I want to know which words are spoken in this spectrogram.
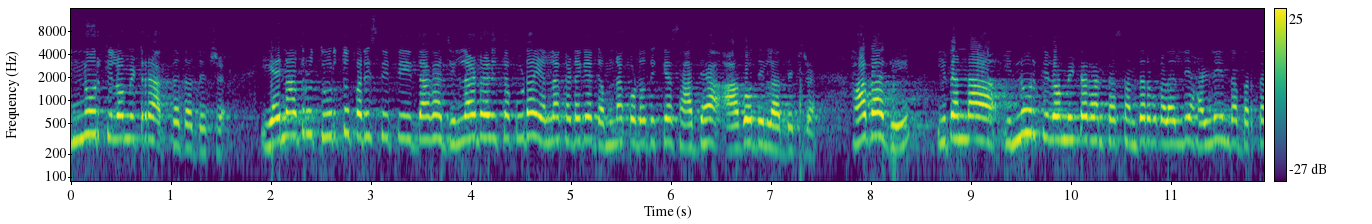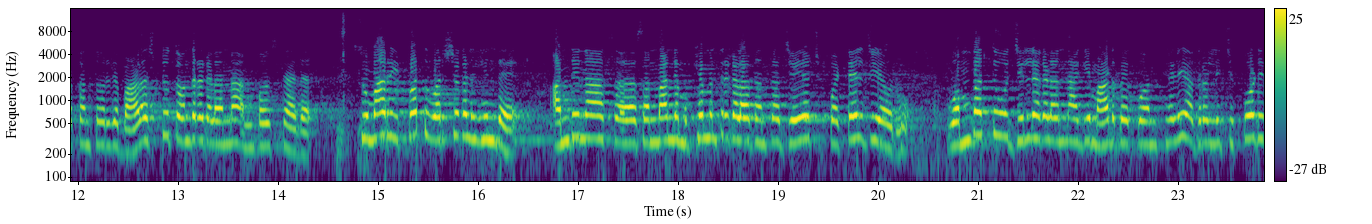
ಇನ್ನೂರು ಕಿಲೋಮೀಟರ್ ಆಗ್ತದೆ ಅಧ್ಯಕ್ಷ. ಏನಾದ್ರೂ ತುರ್ತು ಪರಿಸ್ಥಿತಿ ಇದ್ದಾಗ ಜಿಲ್ಲಾಡಳಿತ ಕೂಡ ಎಲ್ಲ ಕಡೆಗೆ ಗಮನ ಕೊಡೋದಕ್ಕೆ ಸಾಧ್ಯ ಆಗೋದಿಲ್ಲ ಅಧ್ಯಕ್ಷ. ಹಾಗಾಗಿ ಇದನ್ನ ಇನ್ನೂರು ಕಿಲೋಮೀಟರ್ ಅಂತ ಸಂದರ್ಭಗಳಲ್ಲಿ ಹಳ್ಳಿಯಿಂದ ಬರ್ತಕ್ಕಂಥವ್ರಿಗೆ ಬಹಳಷ್ಟು ತೊಂದರೆಗಳನ್ನ ಅನುಭವಿಸ್ತಾ ಇದ್ದಾರೆ ಸುಮಾರು ಇಪ್ಪತ್ತು ವರ್ಷಗಳ ಹಿಂದೆ ಅಂದಿನ ಸನ್ಮಾನ್ಯ ಮುಖ್ಯಮಂತ್ರಿಗಳಾದಂಥ ಜೆ ಎಚ್ ಪಟೇಲ್ ಜಿ ಅವರು ಒಂಬತ್ತು ಜಿಲ್ಲೆಗಳನ್ನಾಗಿ ಮಾಡಬೇಕು ಅಂತ ಹೇಳಿ ಅದರಲ್ಲಿ ಚಿಕ್ಕೋಡಿ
